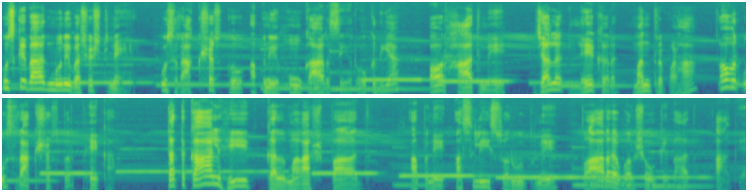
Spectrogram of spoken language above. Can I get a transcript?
उसके बाद मुनि वशिष्ठ ने उस राक्षस को अपनी हुंकार से रोक दिया और हाथ में जल लेकर मंत्र पढ़ा और उस राक्षस पर फेंका। तत्काल ही कलमाशपाद अपने असली स्वरूप में बारह वर्षों के बाद आ गया।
